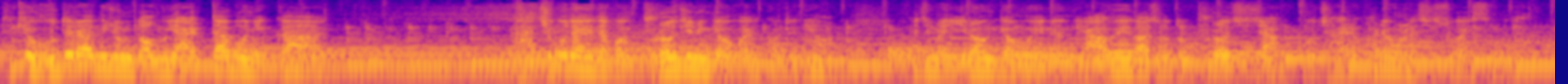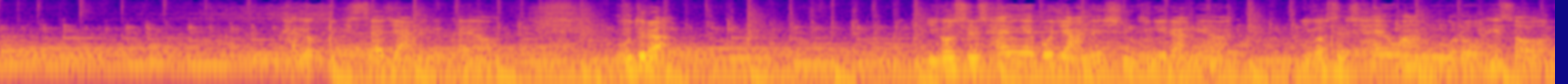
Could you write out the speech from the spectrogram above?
특히 우드락이 좀 너무 얇다 보니까 가지고 다니다 보면 부러지는 경우가 있거든요. 하지만 이런 경우에는 야외 가서도 부러지지 않고 잘 활용을 하실 수가 있습니다. 가격도 비싸지 않으니까요. 우드락. 이것을 사용해 보지 않으신 분이라면 이것을 사용함으로 해서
